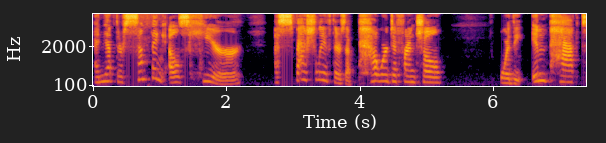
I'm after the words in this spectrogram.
And yet there's something else here especially if there's a power differential or the impact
